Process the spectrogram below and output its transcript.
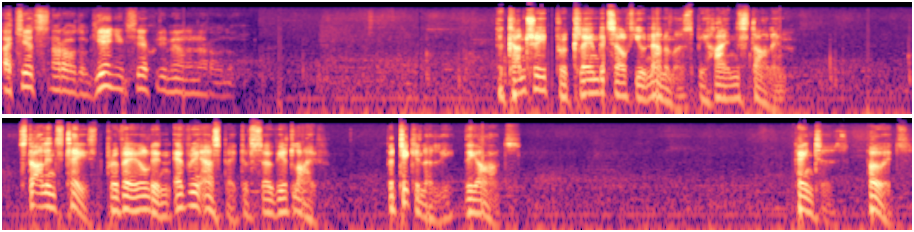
отец народу, гений всех времен и народу. The country proclaimed itself unanimous behind Stalin. Stalin's taste prevailed in every aspect of Soviet life, particularly the arts. Painters, poets,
